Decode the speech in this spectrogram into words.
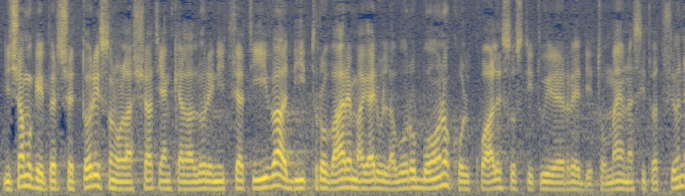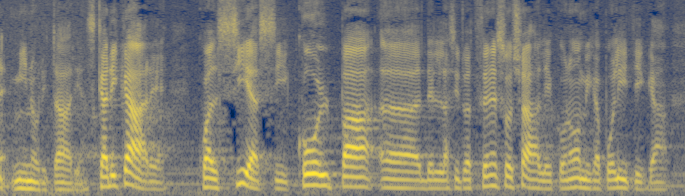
Diciamo che i percettori sono lasciati anche alla loro iniziativa di trovare magari un lavoro buono col quale sostituire il reddito, ma è una situazione minoritaria. Scaricare qualsiasi colpa eh, della situazione sociale, economica, politica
